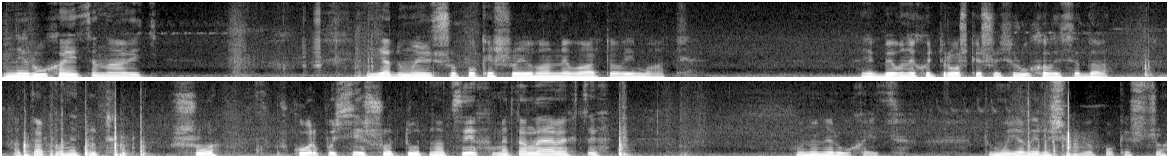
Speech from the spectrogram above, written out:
не рухається навіть. Я думаю, що поки що його не варто виймати. Якби вони хоч трошки щось рухалися, да. А так вони тут що в корпусі, що тут на цих металевих цих воно не рухається. Тому я вирішив його поки що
